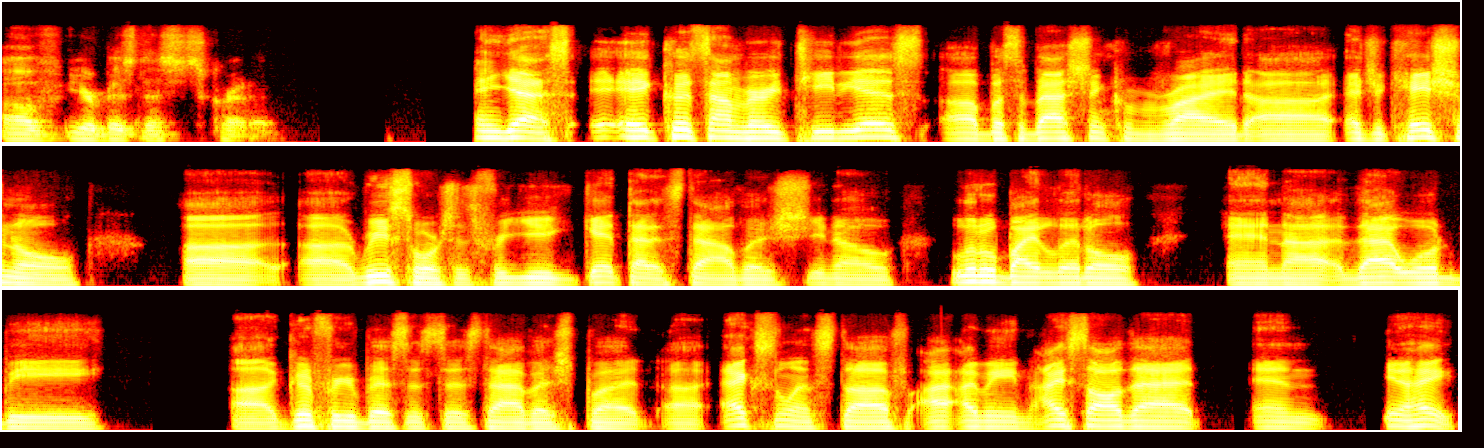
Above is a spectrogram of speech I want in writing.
of your business credit and yes it, it could sound very tedious uh, but sebastien can provide uh, educational uh, uh, resources for you to get that established you know little by little and uh, that would be uh, good for your business to establish but uh, excellent stuff I, I mean i saw that and you know hey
